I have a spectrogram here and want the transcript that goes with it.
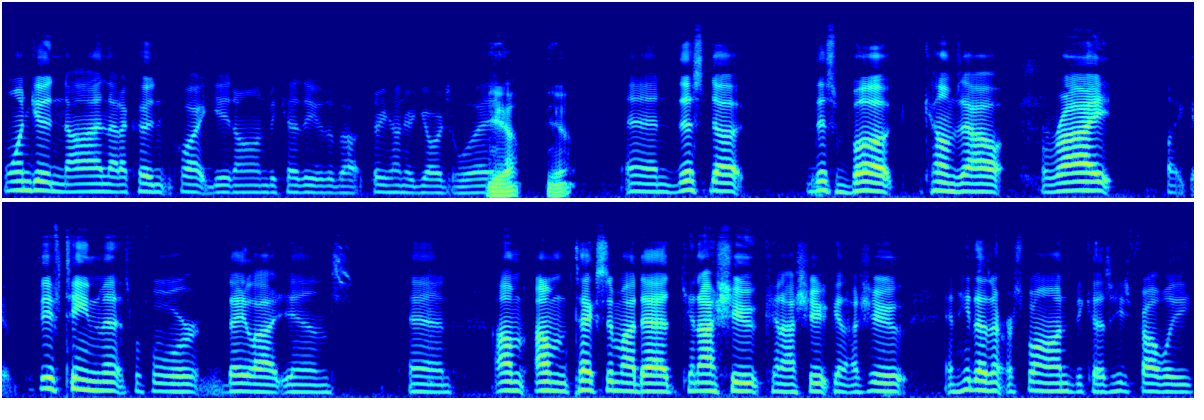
One good nine that I couldn't quite get on because he was about 300 yards away. Yeah, yeah. And this duck, this buck comes out right like uh, 15 minutes before daylight ends, and I'm I'm texting my dad, "Can I shoot? Can I shoot? Can I shoot?" And he doesn't respond because he's probably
